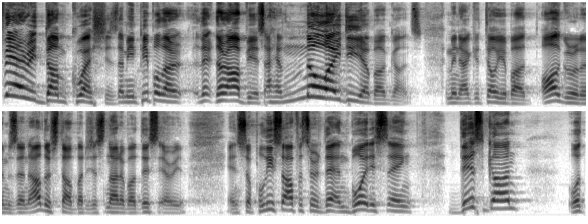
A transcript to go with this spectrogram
very dumb questions. I mean, people are, they're, they're obvious. I have no idea about guns. I mean, I could tell you about algorithms and other stuff, but it's just not about this area. And so police officer there, and Boyd is saying, this gun what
